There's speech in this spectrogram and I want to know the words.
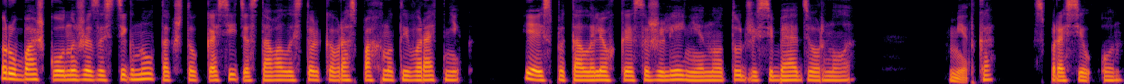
Рубашку он уже застегнул, так что косить оставалось только в распахнутый воротник. Я испытала легкое сожаление, но тут же себя одернула. «Метка?» — спросил он.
